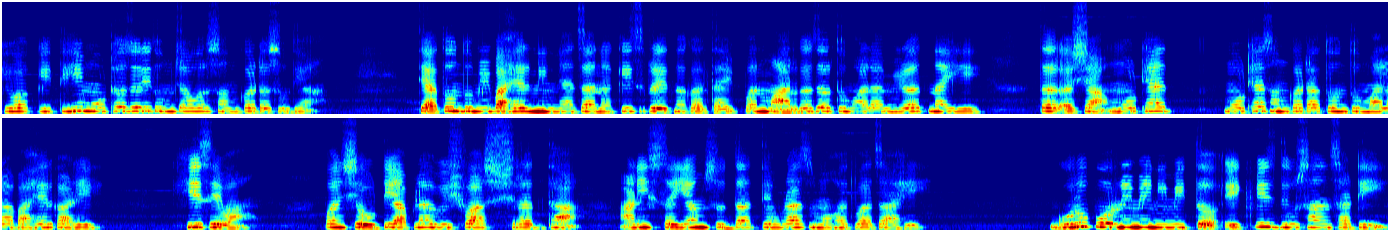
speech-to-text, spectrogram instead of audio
किंवा कितीही मोठं जरी तुमच्यावर संकट असू द्या त्यातून तुम्ही बाहेर निघण्याचा नक्कीच प्रयत्न करताय. पण मार्ग जर तुम्हाला मिळत नाही तर अशा मोठ्या मोठ्या संकटातून तुम्हाला बाहेर काढेल ही सेवा. पण शेवटी आपला विश्वास श्रद्धा आणि संयमसुद्धा तेवढाच महत्त्वाचा आहे. गुरुपौर्णिमेनिमित्त एकवीस दिवसांसाठी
